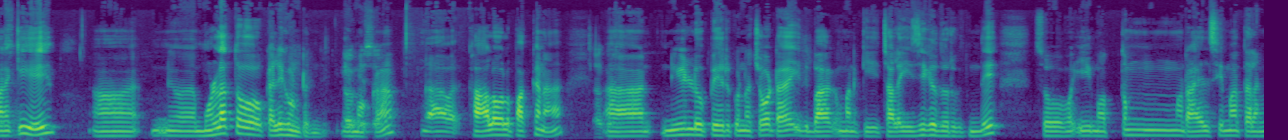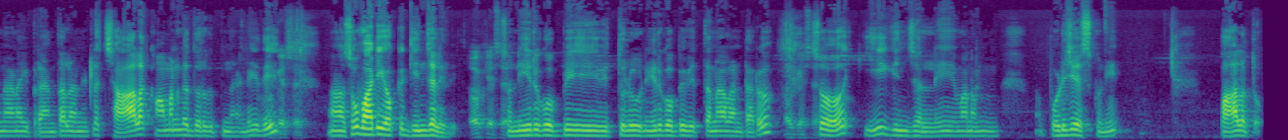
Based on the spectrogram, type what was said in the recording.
మనకి ముళ్ళతో కలిగి ఉంటుంది ఈ మొక్క. కాలువల పక్కన నీళ్ళు పేరుకున్న చోట ఇది బాగా మనకి చాలా ఈజీగా దొరుకుతుంది. సో ఈ మొత్తం రాయలసీమ తెలంగాణ ఈ ప్రాంతాలన్నింటిలో చాలా కామన్గా దొరుకుతుందండి ఇది. సో వాటి యొక్క గింజలు ఇవి. సో నీరు గొబ్బి విత్తులు నీరు గొబ్బి విత్తనాలు అంటారు. సో ఈ గింజల్ని మనం పొడి చేసుకుని పాలతో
